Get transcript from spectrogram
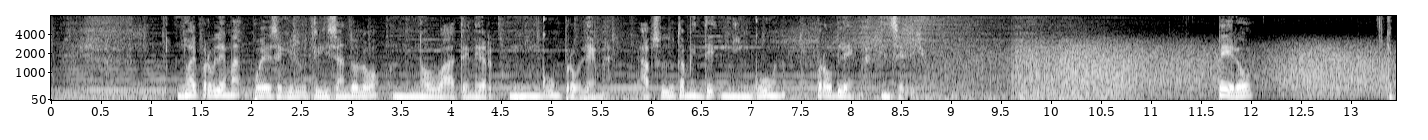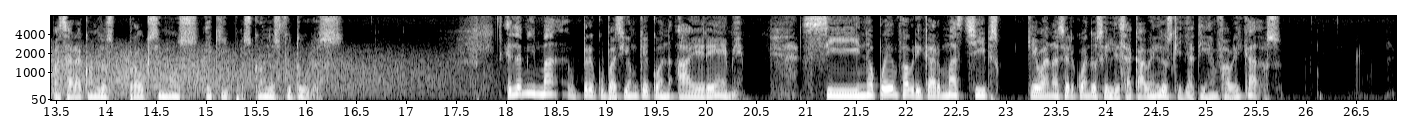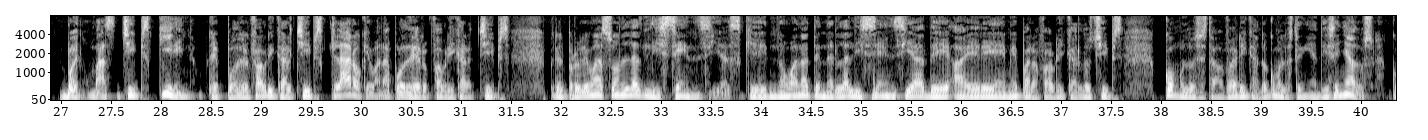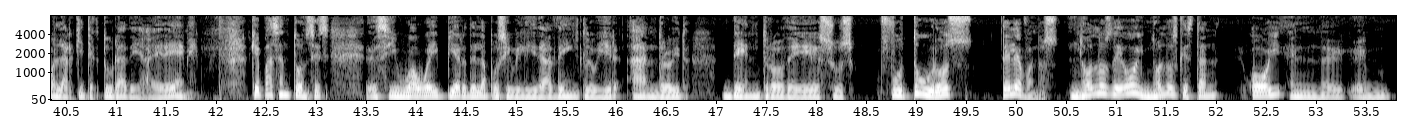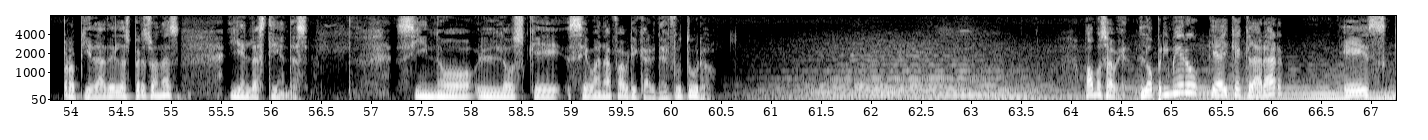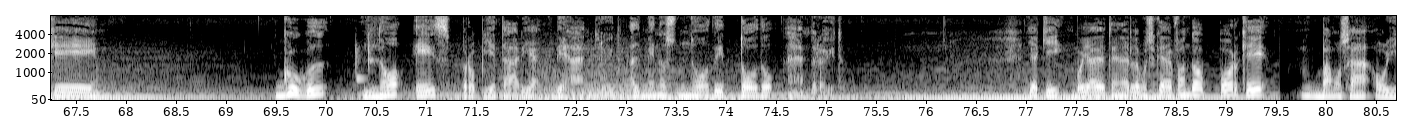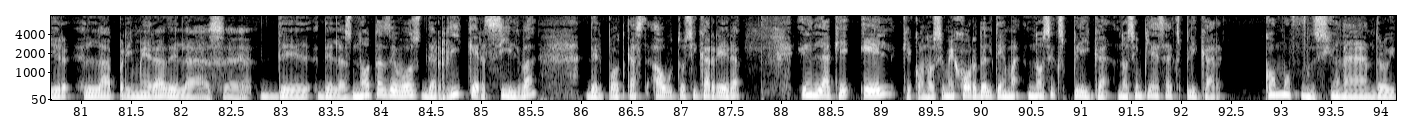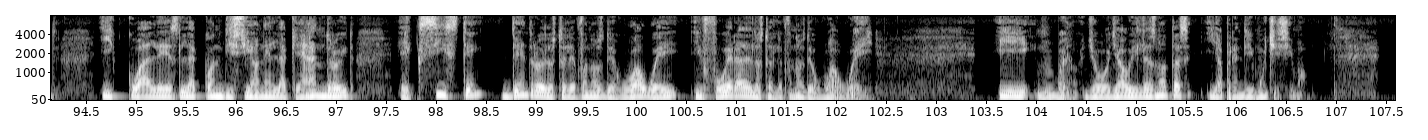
no hay problema, puede seguir utilizándolo, no va a tener ningún problema, absolutamente ningún problema, en serio. Pero, ¿qué pasará con los próximos equipos, con los futuros? Es la misma preocupación que con ARM. Si no pueden fabricar más chips, ¿qué van a hacer cuando se les acaben los que ya tienen fabricados? Bueno, más chips quieren de poder fabricar chips, claro que van a poder fabricar chips, pero el problema son las licencias, que no van a tener la licencia de ARM para fabricar los chips como los estaban fabricando, como los tenían diseñados, con la arquitectura de ARM. ¿Qué pasa entonces si Huawei pierde la posibilidad de incluir Android dentro de sus futuros teléfonos? No los de hoy, no los que están hoy en, eh, en propiedad de las personas y en las tiendas sino los que se van a fabricar en el futuro. Vamos a ver, lo primero que hay que aclarar es que Google no es propietaria de Android, al menos no de todo Android. Y aquí voy a detener la música de fondo porque vamos a oír la primera de las, eh, de, las notas de voz de Ricker Silva del podcast Autos y Carrera, en la que él, que conoce mejor del tema, nos explica, nos empieza a explicar cómo funciona Android y cuál es la condición en la que Android existe dentro de los teléfonos de Huawei y fuera de los teléfonos de Huawei. Y bueno, yo ya oí las notas y aprendí muchísimo.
